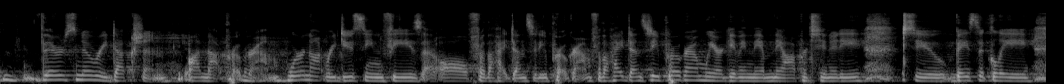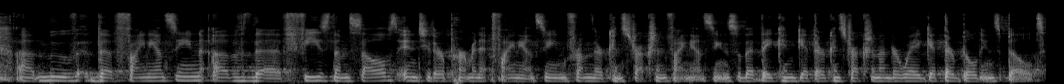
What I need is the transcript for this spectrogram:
There's no reduction on that program. We're not reducing fees at all for the high-density program. For the high-density program, we are giving them the opportunity to basically uh, move the financing of the fees themselves into their permanent financing from their construction financing so that they can get their construction underway, get their buildings built,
